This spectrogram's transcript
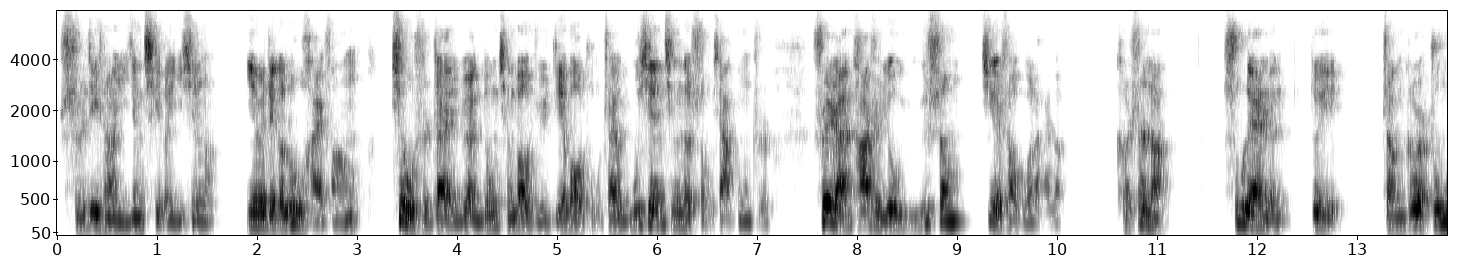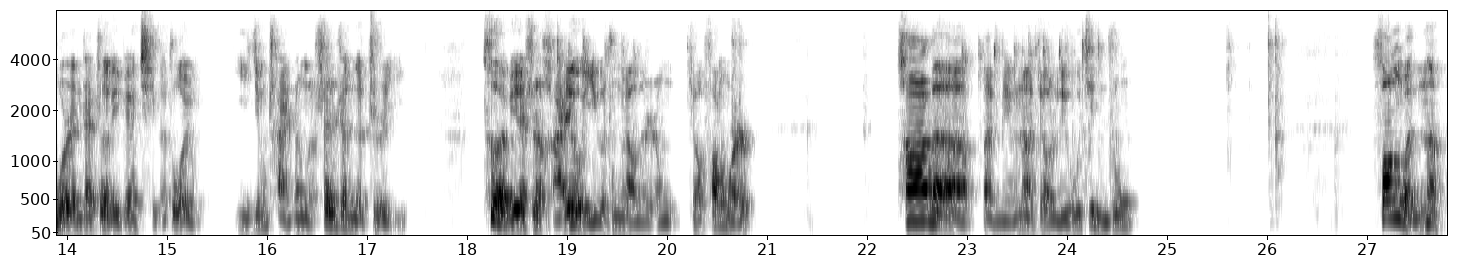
实际上已经起了疑心了，因为这个陆海防就是在远东情报局谍报组，在吴先清的手下供职。虽然他是由余生介绍过来的，可是呢，苏联人对整个中国人在这里边起的作用已经产生了深深的质疑。特别是还有一个重要的人物叫方文，他的本名呢叫刘进忠。方文呢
